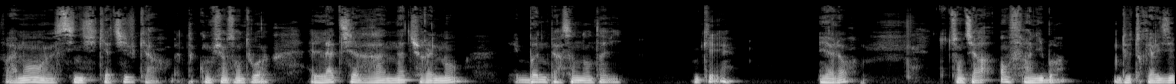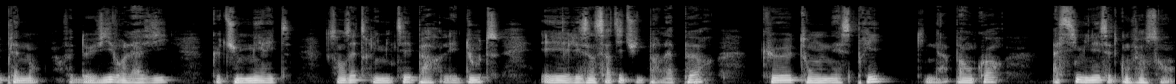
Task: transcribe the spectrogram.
vraiment euh, significatives car bah, ta confiance en toi, elle attirera naturellement les bonnes personnes dans ta vie. Ok? Et alors? Tu te sentiras enfin libre de te réaliser pleinement, en fait de vivre la vie que tu mérites, sans être limité par les doutes et les incertitudes, par la peur que ton esprit, qui n'a pas encore assimilé cette confiance en,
